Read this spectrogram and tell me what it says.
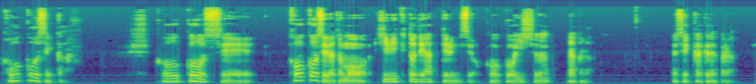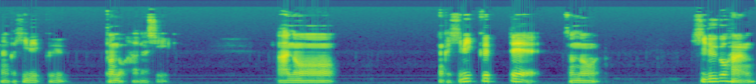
高校生か。高校生、高校生だともう響くと出会ってるんですよ。高校一緒だだから。せっかくだから、なんか響くとの話。あのーなんか響くって、その、昼ご飯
